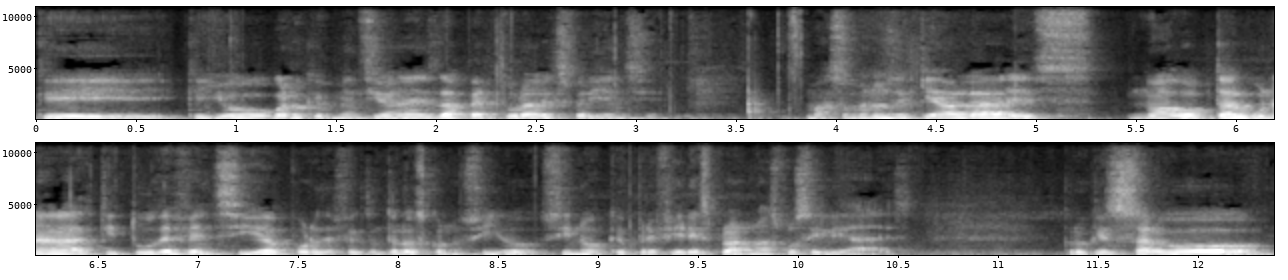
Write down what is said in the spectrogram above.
que, que yo, bueno, que menciona es la apertura a la experiencia. Más o menos de qué habla es no adopta alguna actitud defensiva por defecto ante lo desconocido, sino que prefiere explorar nuevas posibilidades. Creo que eso es algo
